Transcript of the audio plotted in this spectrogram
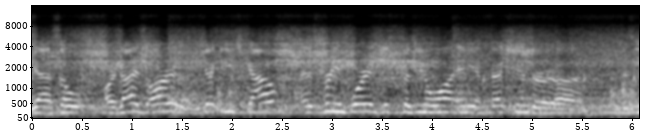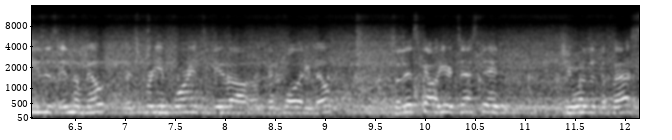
Yeah, so our guys are checking each cow, and it's pretty important just because you don't want any infections or uh, diseases in the milk. It's pretty important to give out a good quality milk. So this cow here tested, she wasn't the best,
